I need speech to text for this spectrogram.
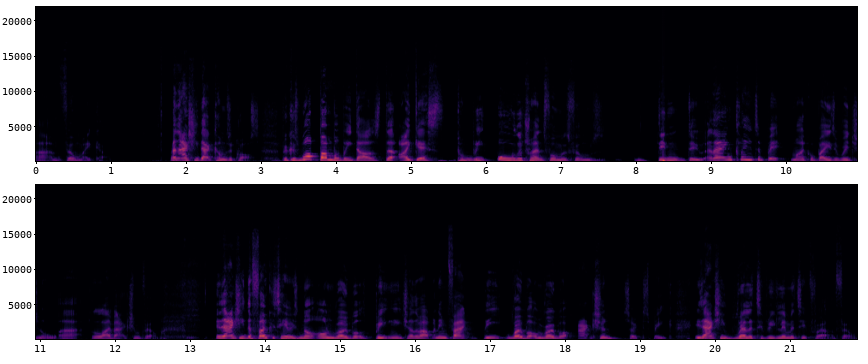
uh, and filmmaker. And actually, that comes across because what Bumblebee does that I guess probably all the Transformers films didn't do, and that includes a bit Michael Bay's original uh, live action film, is actually the focus here is not on robots beating each other up. And in fact, the robot on robot action, so to speak, is actually relatively limited throughout the film.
